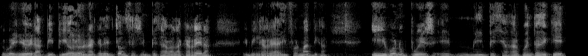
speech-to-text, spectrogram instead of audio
yo era pipiolo en aquel entonces, empezaba la carrera, mi mm. carrera de informática. Y bueno, pues eh, me empecé a dar cuenta de que,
